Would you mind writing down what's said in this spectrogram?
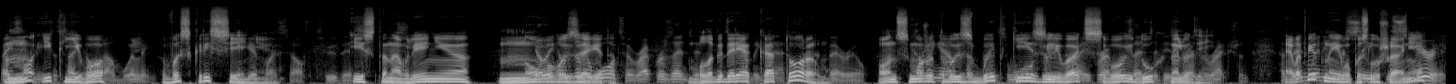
но и к его воскресению и становлению Нового Завета, благодаря которым он сможет в избытке изливать свой дух на людей. А в ответ на его послушание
